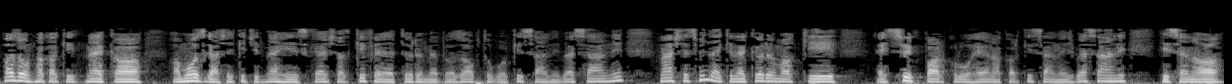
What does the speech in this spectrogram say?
Azoknak, akiknek a, a mozgás egy kicsit nehézkes, az kifejezett öröm ebből az autóból kiszállni, beszállni. Másrészt mindenkinek öröm, aki egy szűk parkolóhelyen akar kiszállni és beszállni, hiszen a,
